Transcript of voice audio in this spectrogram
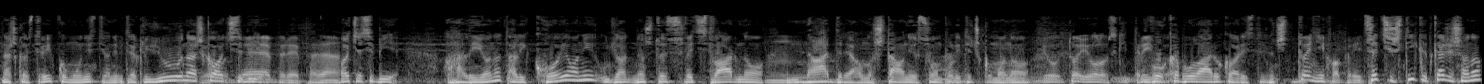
Znaš, kao ste vi komunisti, oni bi rekli, ju, znaš, kao hoće se bije. Ne, bre, pa da. Hoće se bije. Ali ono, ali koji oni, ja, znaš, to je već stvarno Mm. nadrealno šta oni u svom političkom, ono, to je julovski trik. vokabularu koriste. Znači, To je njihova priča. Sad ćeš ti kad kažeš ono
